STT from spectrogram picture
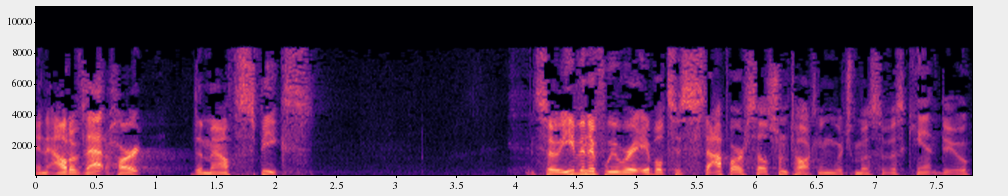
And out of that heart, the mouth speaks. And so even if we were able to stop ourselves from talking, which most of us can't do,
